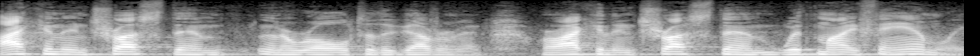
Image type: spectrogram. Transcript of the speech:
I can entrust them in a role to the government, or I can entrust them with my family.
